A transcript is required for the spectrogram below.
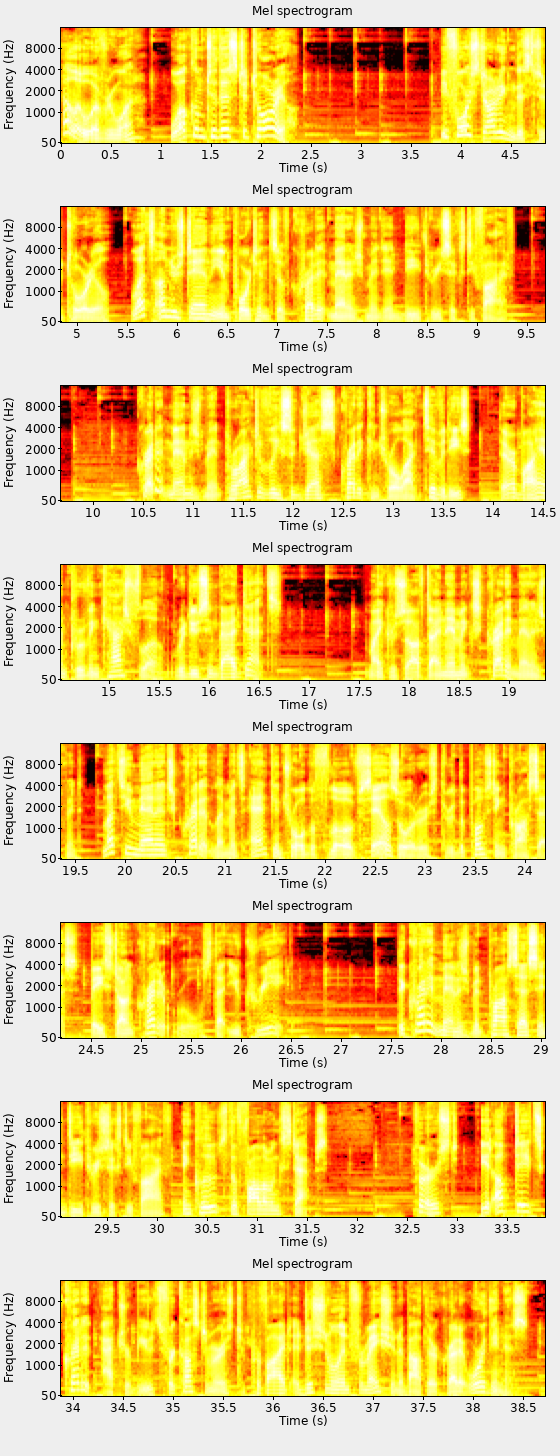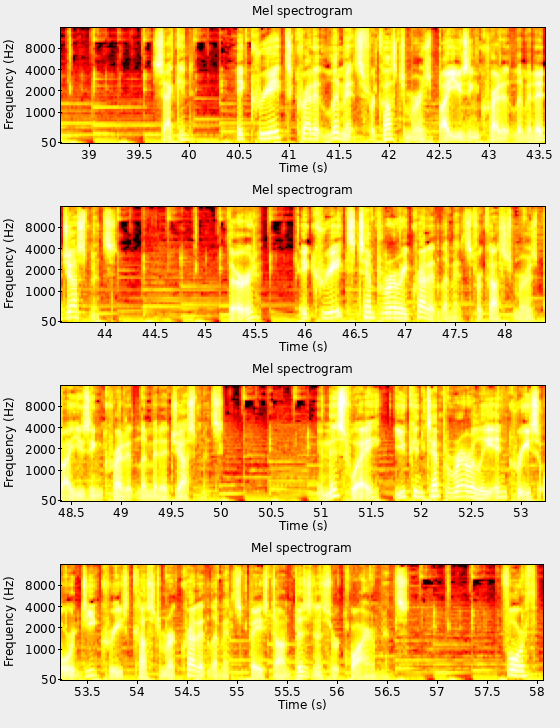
Hello everyone, welcome to this tutorial. Before starting this tutorial, let's understand the importance of credit management in D365. Credit management proactively suggests credit control activities, thereby improving cash flow, reducing bad debts. Microsoft Dynamics Credit Management lets you manage credit limits and control the flow of sales orders through the posting process based on credit rules that you create. The credit management process in D365 includes the following steps. First, it updates credit attributes for customers to provide additional information about their credit worthiness. Second, it creates credit limits for customers by using credit limit adjustments. Third, it creates temporary credit limits for customers by using credit limit adjustments. In this way, you can temporarily increase or decrease customer credit limits based on business requirements. Fourth,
